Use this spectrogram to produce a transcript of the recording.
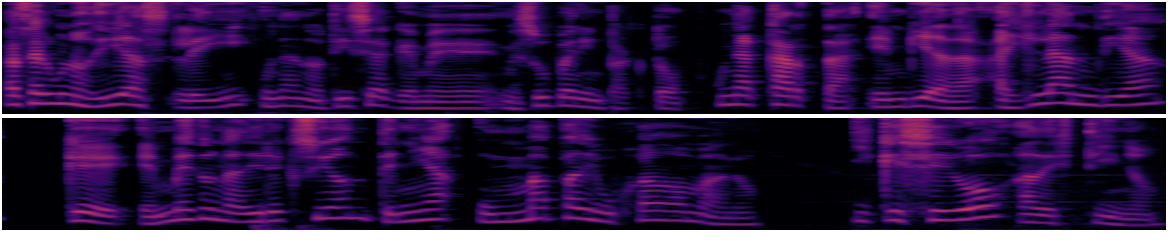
Hace algunos días leí una noticia que me, me super impactó. Una carta enviada a Islandia que en vez de una dirección tenía un mapa dibujado a mano y que llegó a destino.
